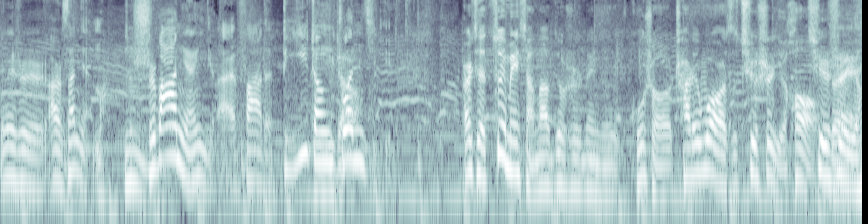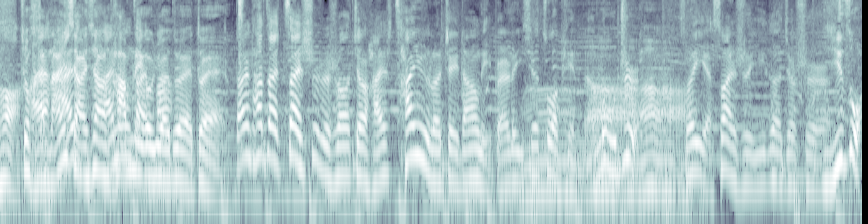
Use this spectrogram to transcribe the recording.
因为是二三年嘛，就十八年以来发的第一张第一张专辑。而且最没想到的就是那个鼓手 Charlie Watts 去世以后，去世以后就很难想象他们这个乐。队，对，还能再发但是他在在世的时候，就是还参与了这张里边的一些作品的录制，啊啊啊所以也算是一个就是遗作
